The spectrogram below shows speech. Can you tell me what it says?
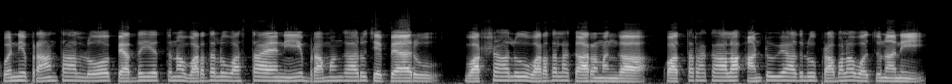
కొన్ని ప్రాంతాల్లో పెద్ద ఎత్తున వరదలు వస్తాయని బ్రహ్మంగారు చెప్పారు. వర్షాలు వరదల కారణంగా కొత్త రకాల అంటువ్యాధులు ప్రబలవచ్చునని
